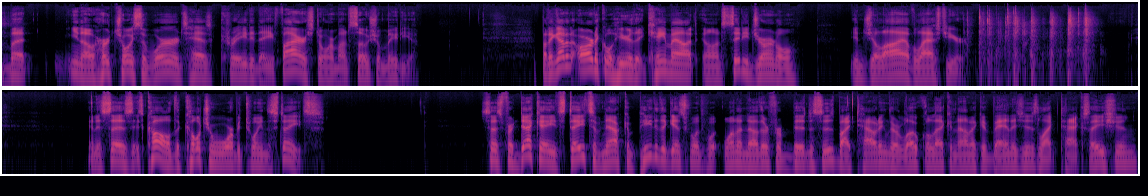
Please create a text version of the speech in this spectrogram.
But, you know, her choice of words has created a firestorm on social media. But I got an article here that came out on City Journal in July of last year. And it says it's called The Culture War Between the States. It says for decades, states have now competed against one another for businesses by touting their local economic advantages like taxation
